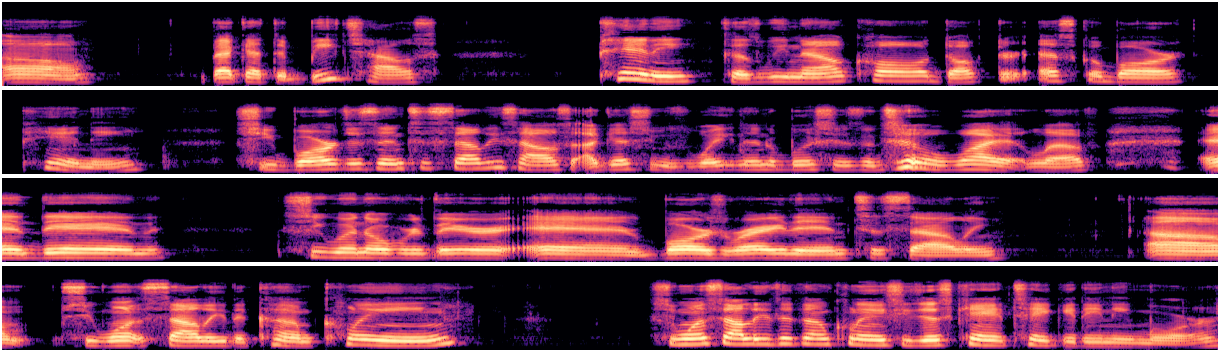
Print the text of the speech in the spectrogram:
Um, back at the beach house, Penny, because we now call Dr. Escobar Penny, she barges into Sally's house. I guess she was waiting in the bushes until Wyatt left, and then she went over there and barged right into Sally um, she wants Sally to come clean. She wants Sally to come clean. She just can't take it anymore.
